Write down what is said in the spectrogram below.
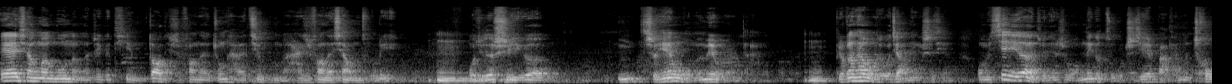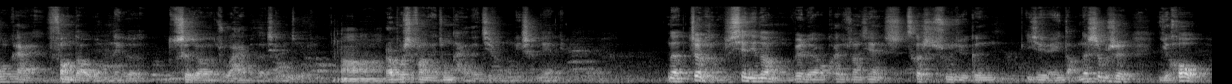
，AI 相关功能的这个 team 到底是放在中台的技术部门，还是放在项目组里？嗯，我觉得是一个，嗯，首先我们没有人来，嗯，比如刚才我我讲那个事情，我们现阶段的决定是我们那个组直接把他们抽开，放到我们那个社交的主 app 的项目组里，啊，而不是放在中台的技术能力沉淀里面。那这可能是现阶段我们为了要快速上线测试数据跟一些原因导，那是不是以后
